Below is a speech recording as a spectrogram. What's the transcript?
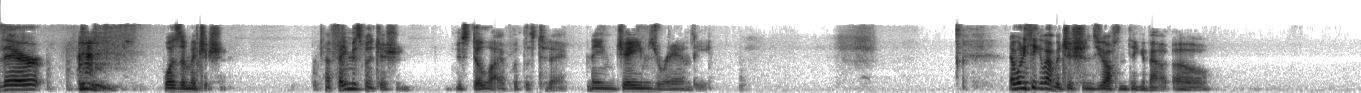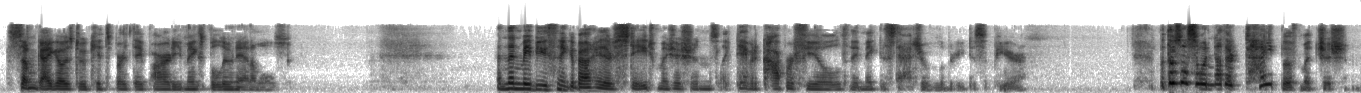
There was a magician, a famous magician who's still alive with us today, named James Randi. Now, when you think about magicians, you often think about, oh, some guy goes to a kid's birthday party, makes balloon animals. And then maybe you think about, hey, there's stage magicians like David Copperfield, they make the Statue of Liberty disappear. But there's also another type of magician,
